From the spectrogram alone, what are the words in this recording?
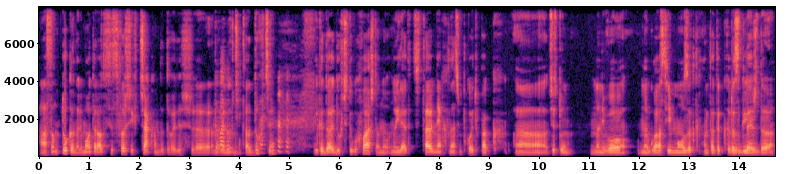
аз съм тук, нали, моята работа си свърших, чакам да дойдеш. Това нали, духче. Това духче. И като дойде духчето го хваща, но, но идеята е, че това е някакъв начин, по който пак а, чисто на ниво на глас и мозък, така нататък, разглежда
